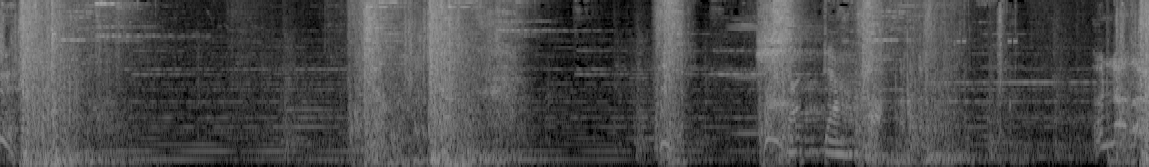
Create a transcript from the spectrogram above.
Shut down. Another!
